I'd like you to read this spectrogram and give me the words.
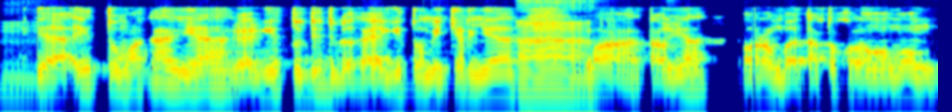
Hmm. Ya itu makanya kayak gitu dia juga kayak gitu mikirnya. Ah. Wah, taunya orang Batak tuh kalau ngomong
